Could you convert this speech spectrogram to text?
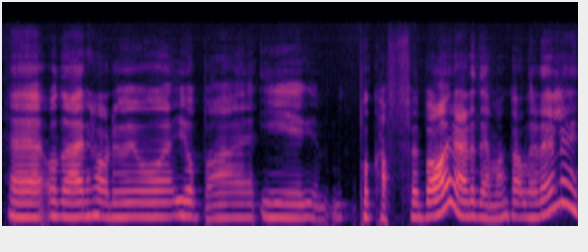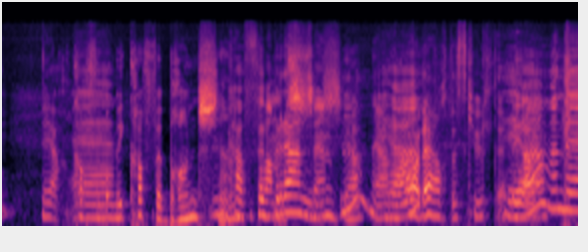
Eh, og der har du jo jobba på kaffebar, er det det man kaller det, eller? Ja. Kaffe, I kaffebransjen. Kaffebransjen. Ja, ja. Ja. Å, det hørtes kult ut. Ja, men det,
